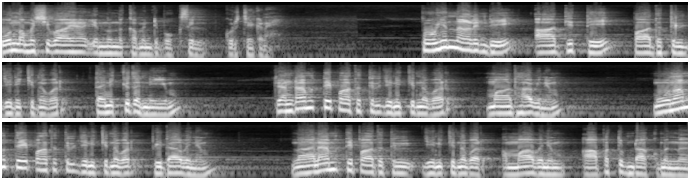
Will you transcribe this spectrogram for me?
ഓം നമശിവായ എന്നൊന്ന് കമന്റ് ബോക്സിൽ കുറിച്ചേക്കണേ. പൂയന്നാളിന്റെ ആദ്യത്തെ പാദത്തിൽ ജനിക്കുന്നവർ തനിക്കു തന്നെയും രണ്ടാമത്തെ പാദത്തിൽ ജനിക്കുന്നവർ മാതാവിനും മൂന്നാമത്തെ പാദത്തിൽ ജനിക്കുന്നവർ പിതാവിനും നാലാമത്തെ പാദത്തിൽ ജനിക്കുന്നവർ അമ്മാവനും ആപത്തുണ്ടാക്കുമെന്ന്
